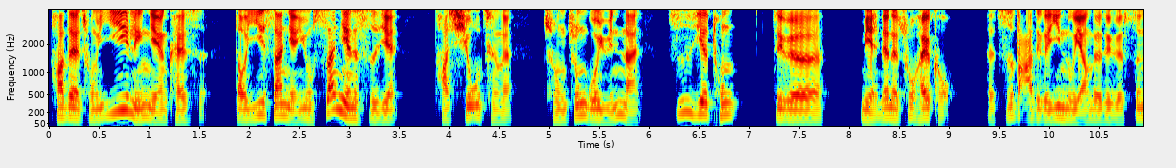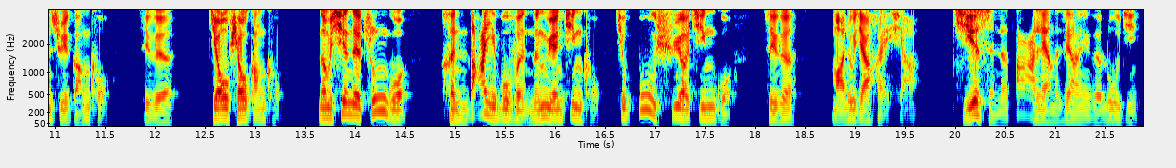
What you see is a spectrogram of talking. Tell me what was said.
它在从一零年开始到一三年，用三年的时间，它修成了从中国云南直接通这个。缅甸的出海口，呃，直达这个印度洋的这个深水港口，这个胶漂港口。那么现在中国很大一部分能源进口就不需要经过这个马六甲海峡，节省了大量的这样一个路径，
